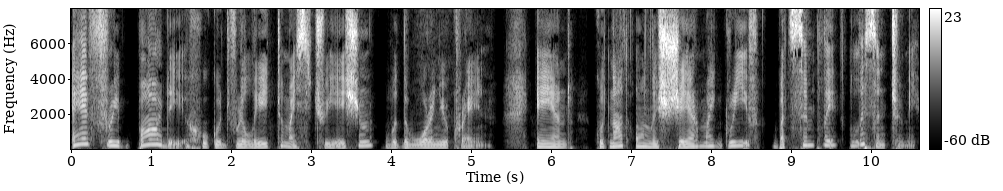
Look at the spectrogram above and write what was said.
everybody who could relate to my situation with the war in Ukraine and could not only share my grief, but simply listen to me.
